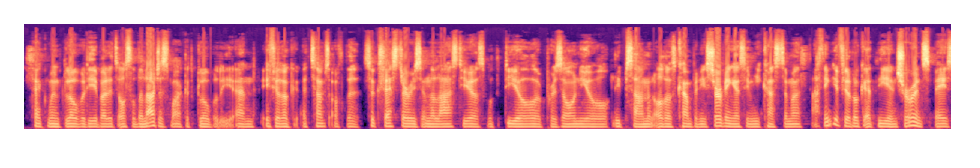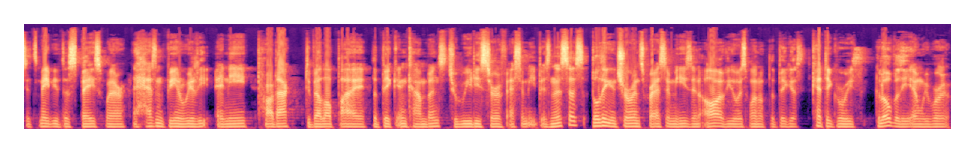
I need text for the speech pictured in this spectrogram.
segment globally, but it's also the largest market globally. And if you look at some of the success stories in the last years with Deel, Personio, Leapsome, and all those companies serving SME customers, I think if you look at the insurance space, it's maybe the space where there hasn't been really any product developed by the big incumbents to really serve SME businesses. Building insurance for SMEs in our view is one of the biggest categories globally. And we were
